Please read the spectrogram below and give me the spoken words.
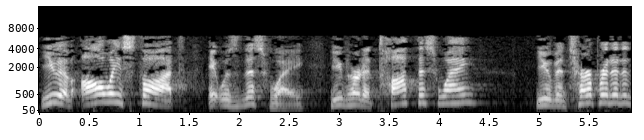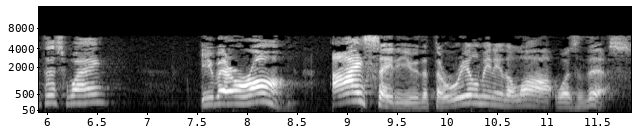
you have always thought it was this way. You've heard it taught this way. You've interpreted it this way. You are wrong. I say to you that the real meaning of the law was this.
